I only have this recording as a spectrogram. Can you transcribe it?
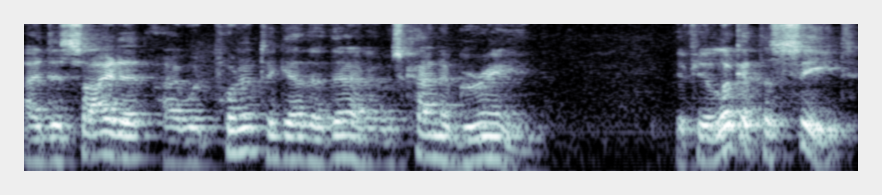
I decided I would put it together then. It was kind of green. If you look at the seat,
